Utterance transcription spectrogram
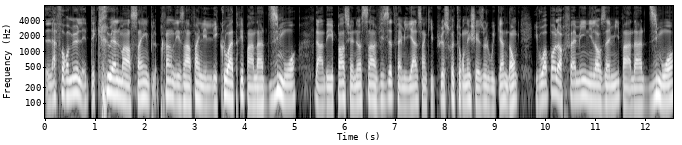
La formule était cruellement simple prendre les enfants et les, les cloîtrer pendant dix mois dans des pensionnats sans visite familiale, sans qu'ils puissent retourner chez eux le week-end. Donc, ils ne voient pas leur famille ni leurs amis pendant dix mois.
